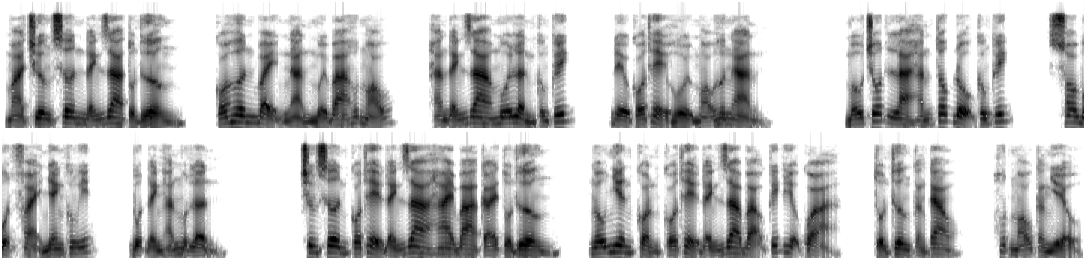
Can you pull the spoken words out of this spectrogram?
mà trương sơn đánh ra tổn thương, có hơn bảy ngàn mười ba hút máu, hắn đánh ra mỗi lần công kích đều có thể hồi máu hơn ngàn. Mấu chốt là hắn tốc độ công kích so bột phải nhanh không ít, bột đánh hắn một lần. Trương sơn có thể đánh ra hai ba cái tổn thương, ngẫu nhiên còn có thể đánh ra bạo kích hiệu quả, tổn thương càng cao, hút máu càng nhiều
